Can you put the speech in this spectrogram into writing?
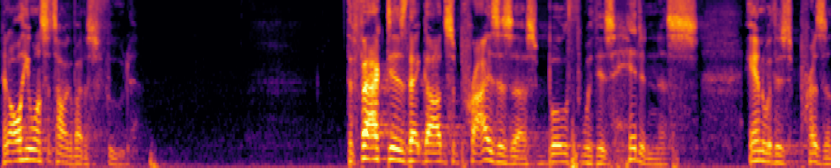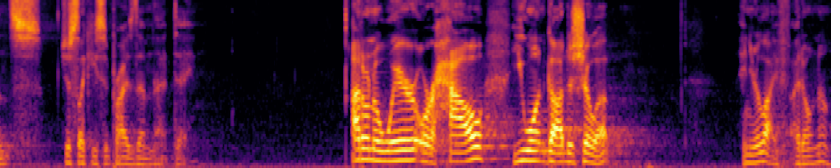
and all he wants to talk about is food. The fact is that God surprises us both with his hiddenness and with his presence, just like he surprised them that day. I don't know where or how you want God to show up in your life. I don't know.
